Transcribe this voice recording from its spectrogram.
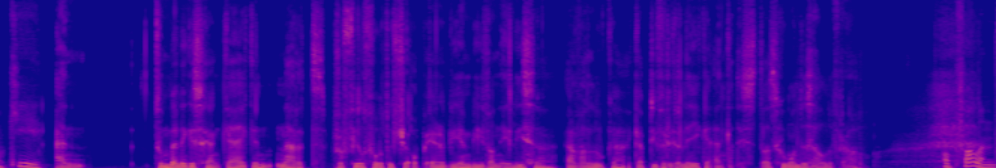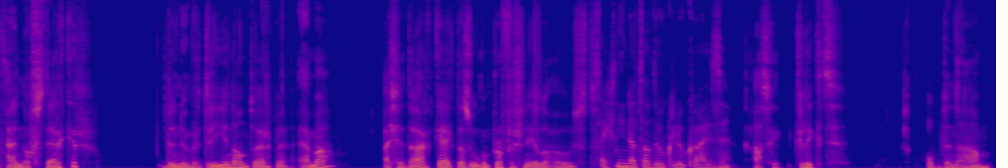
Oké. En toen ben ik eens gaan kijken naar het profielfotootje op Airbnb van Elisa en van Luca. Ik heb die vergeleken en dat is, dat is gewoon dezelfde vrouw. Opvallend. En nog sterker, de nummer drie in Antwerpen, Emma. Als je daar kijkt, dat is ook een professionele host. Zeg niet dat dat ook Luca is, hè? Als je klikt op de naam,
